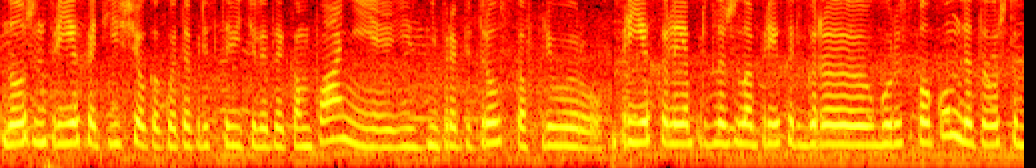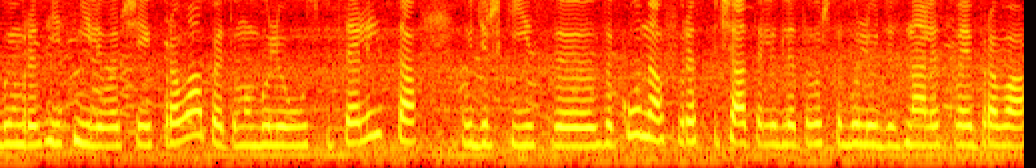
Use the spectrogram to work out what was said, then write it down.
Должен приехать еще какой-то представитель этой компании из Днепропетровска в Кривой Рог. Приехали, я предложила приехать в горо- в горисполком для того, чтобы им разъяснили вообще их права, поэтому были у специалиста, выдержки из э, законов распечатали для того, чтобы люди знали свои права.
